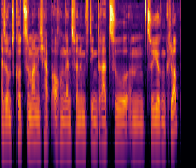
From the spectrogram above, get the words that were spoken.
Also um es kurz zu machen, ich habe auch einen ganz vernünftigen Draht zu, ähm, zu Jürgen Klopp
